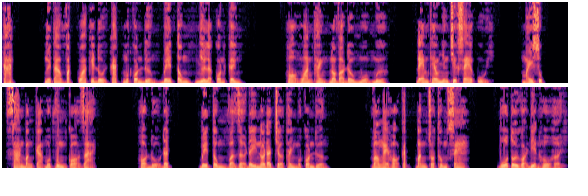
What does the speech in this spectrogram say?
Cát. Người ta vắt qua cái đồi cát một con đường bê tông như là con kênh. Họ hoàn thành nó vào đầu mùa mưa, đem theo những chiếc xe ủi, máy xúc, san bằng cả một vùng cỏ dại. Họ đổ đất, bê tông và giờ đây nó đã trở thành một con đường. Vào ngày họ cắt băng cho thông xe, bố tôi gọi điện hồ hởi.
